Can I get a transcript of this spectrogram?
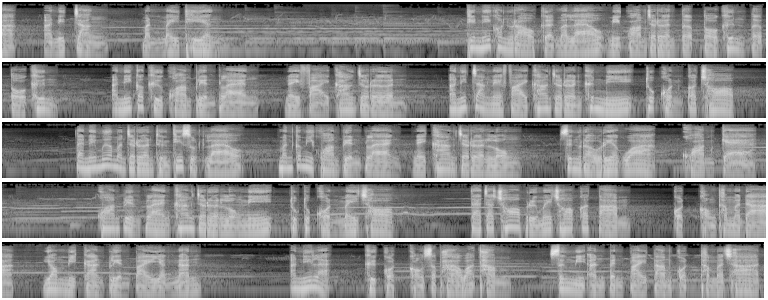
อนิจจัง มันไม่เที่ยง ทีนี้คนเราเกิดมาแล้วมีความเจริญเติบโตขึ้นเติบโตขึ้น อันนี้ก็คือความเปลี่ยนแปลงในฝ่ายข้างเจริญอนิจจังในฝ่ายข้างเจริญขึ้นนี้ทุกคนก็ชอบ แต่ในเมื่อมันเจริญถึงที่สุดแล้ว มันก็มีความเปลี่ยนแปลงในข้างเจริญลง ซึ่งเราเรียกว่า ความแก่ ความเปลี่ยนแปลงข้างเจริญลงนี้ทุกๆคนไม่ชอบ แต่จะชอบหรือไม่ชอบก็ตาม กฎของธรรมดาย่อมมีการเปลี่ยนไปอย่างนั้น อันนี้แหละคือกฎของสภาวะธรรม ซึ่งมีอันเป็นไปตามกฎธรรมชาติ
